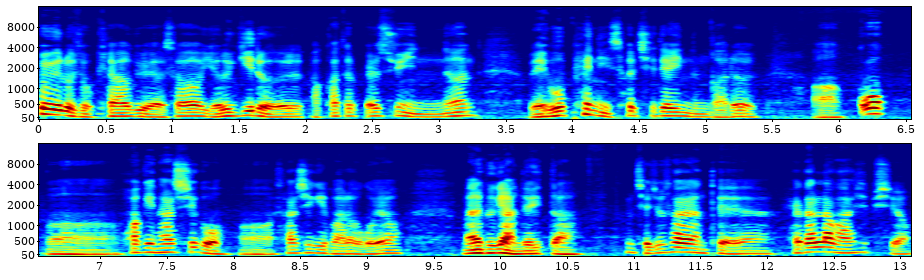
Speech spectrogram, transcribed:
효율을 좋게 하기 위해서 열기를 바깥으로 뺄 수 있는 외부 팬이 설치되어 있는가를 어, 꼭 어, 확인하시고 어, 사시기 바라고요. 만약 그게 안 되어 있다. 그럼 제조사한테 해달라고 하십시오.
